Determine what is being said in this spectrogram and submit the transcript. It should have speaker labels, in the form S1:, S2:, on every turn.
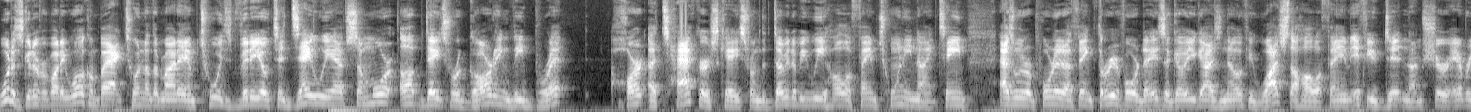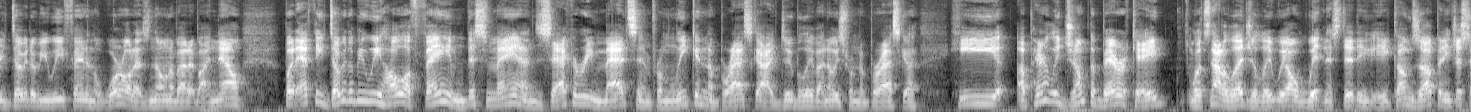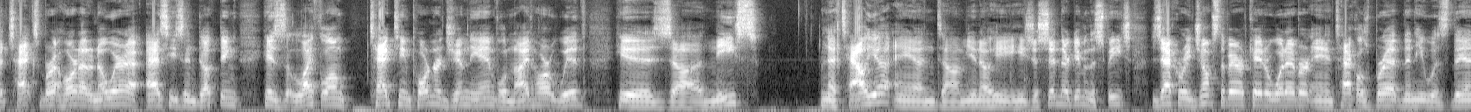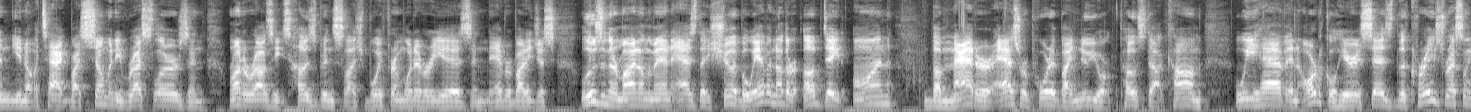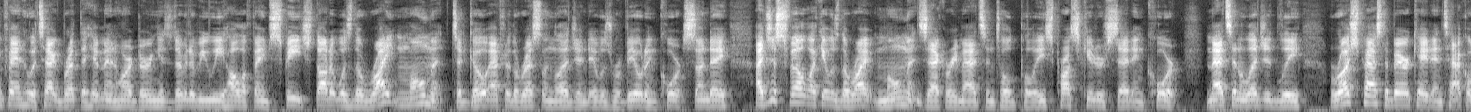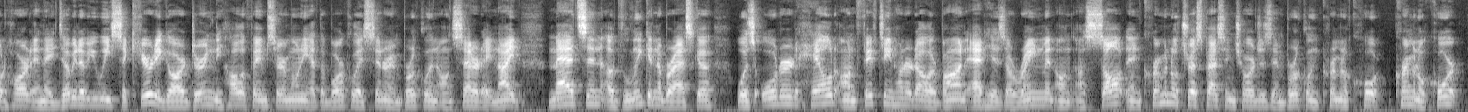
S1: What is good, everybody? Welcome back to another My Damn Toys video. Today we have some more updates regarding the Bret Hart Attackers case from the WWE Hall of Fame 2019. As we reported, I think three or four days ago, you guys know if you watched the Hall of Fame. If you didn't, I'm sure every WWE fan in the world has known about it by now. But at the WWE Hall of Fame, this man, Zachary Madsen from Lincoln, Nebraska, I do believe, I know he's from Nebraska, he apparently jumped the barricade. Well, it's not allegedly. We all witnessed it. He, he comes up and he just attacks Bret Hart out of nowhere as he's inducting his lifelong tag team partner, Jim the Anvil Neidhart, with his uh, niece. Natalya, and um, you know he, he's just sitting there giving the speech. Zachary jumps the barricade or whatever and tackles Bret. Then he was then you know attacked by so many wrestlers and Ronda Rousey's husband slash boyfriend, whatever he is, and everybody just losing their mind on the man as they should. But we have another update on the matter as reported by NewYorkPost.com we have an article here. It says the crazed wrestling fan who attacked Bret the Hitman Hart during his WWE Hall of Fame speech thought it was the right moment to go after the wrestling legend. It was revealed in court Sunday. I just felt like it was the right moment, Zachary Madsen told police. Prosecutors said in court. Madsen allegedly rushed past a barricade and tackled Hart and a WWE security guard during the Hall of Fame ceremony at the Barclays Center in Brooklyn on Saturday night. Madsen of Lincoln, Nebraska, was ordered held on $1,500 bond at his arraignment on assault and criminal trespassing charges in Brooklyn Criminal Court. Criminal Court.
